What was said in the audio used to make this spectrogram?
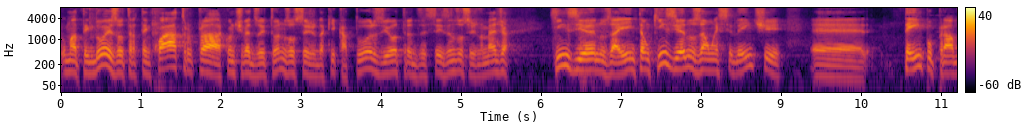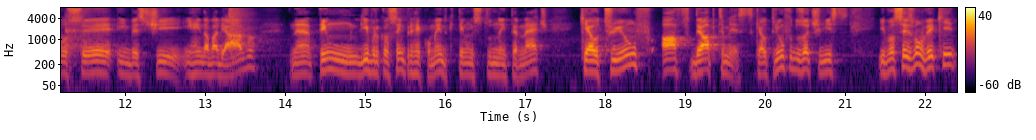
Uma tem dois, outra tem quatro, para quando tiver 18 anos, ou seja, daqui 14, e outra 16 anos, ou seja, na média 15 anos aí. Então, 15 anos é um excelente é, tempo para você investir em renda variável. Né? Tem um livro que eu sempre recomendo, que tem um estudo na internet, que é o Triumph of the Optimist, que é o Triunfo dos Otimistas. E vocês vão ver que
